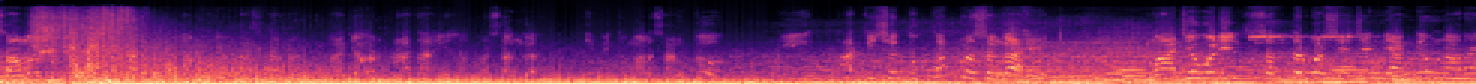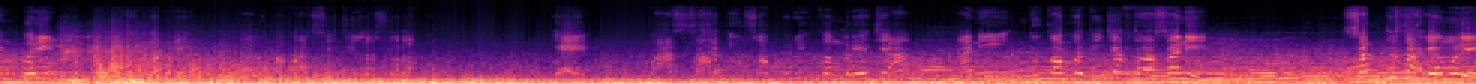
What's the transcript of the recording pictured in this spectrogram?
सामाजिक माझ्यावर हात आलेला प्रसंग हे मी तुम्हाला सांगतो की अतिशय दुःखद प्रसंग आहे माझे वडील सत्तर वर्षाचे ज्ञानदेव दुखापतीच्या त्रासाने सक्त झाल्यामुळे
